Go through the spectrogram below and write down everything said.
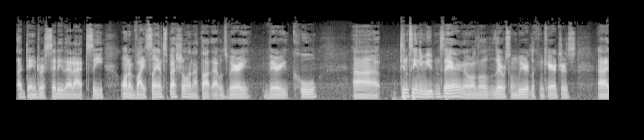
a dangerous city that I'd see on a Viceland special, and I thought that was very, very cool. Uh, didn't see any mutants there, although there were some weird looking characters. Uh,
